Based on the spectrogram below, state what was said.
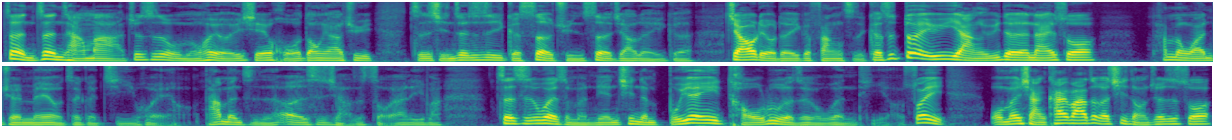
这很正常嘛，就是我们会有一些活动要去执行，这就是一个社群社交的一个交流的一个方式。可是对于养鱼的人来说，他们完全没有这个机会哦，他们只能二十四小时守在地方，这是为什么年轻人不愿意投入的这个问题哦。所以我们想开发这个系统，就是说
